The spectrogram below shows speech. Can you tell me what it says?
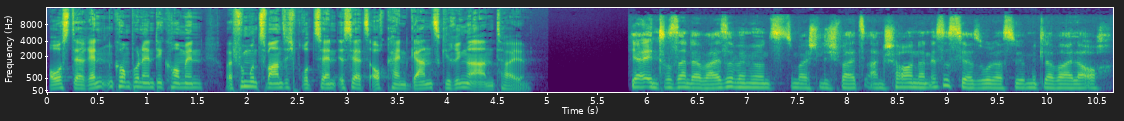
aus der Rentenkomponente kommen? Weil 25 Prozent ist ja jetzt auch kein ganz geringer Anteil. Ja, interessanterweise, wenn wir uns zum Beispiel die Schweiz anschauen, dann ist es ja so, dass wir mittlerweile auch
